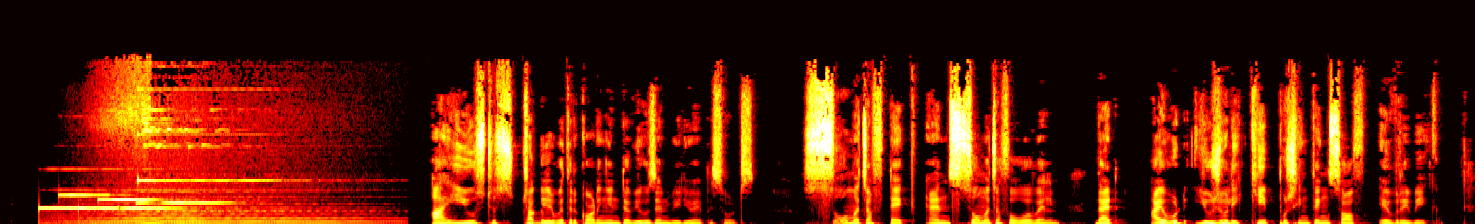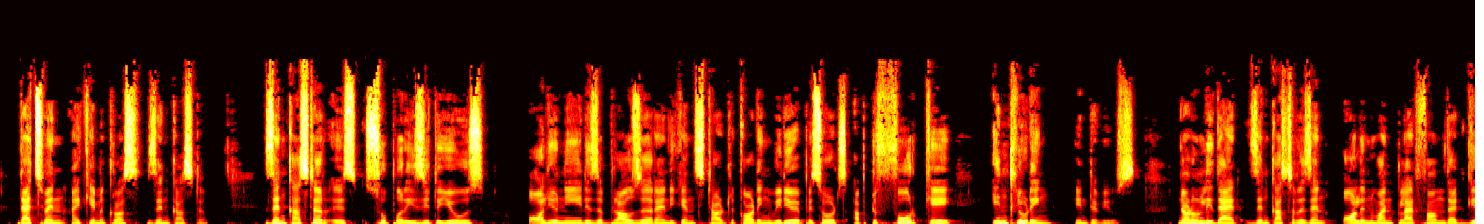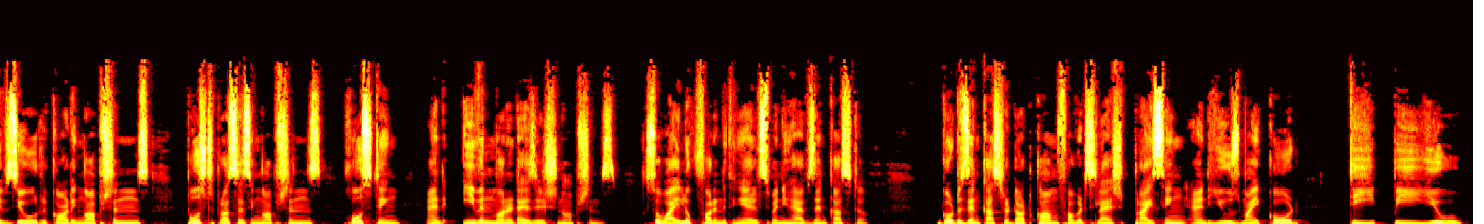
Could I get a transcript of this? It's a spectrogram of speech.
I used to struggle with recording interviews and video episodes. So much of tech and so much of overwhelm that I would usually keep pushing things off every week. That's when I came across Zencastr. Zencastr is super easy to use. All you need is a browser and you can start recording video episodes up to 4K, including interviews. Not only that, Zencastr is an all-in-one platform that gives you recording options, post-processing options, hosting, and even monetization options. So why look for anything else when you have Zencastr? Go to zencastr.com forward slash pricing and use my code TPUDIS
